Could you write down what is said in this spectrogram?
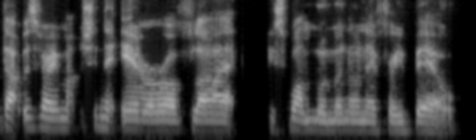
that was very much in the era of like it's one woman on every bill.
